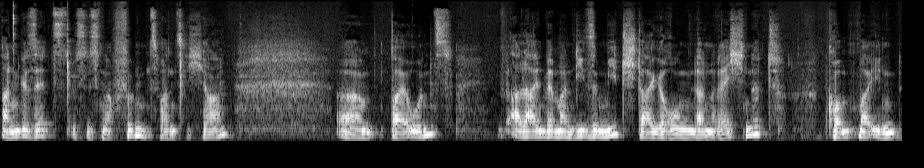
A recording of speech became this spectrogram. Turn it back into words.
angesetzt. Es ist nach 25 Jahren ähm, bei uns. Allein wenn man diese Mietsteigerungen dann rechnet, kommt man in,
